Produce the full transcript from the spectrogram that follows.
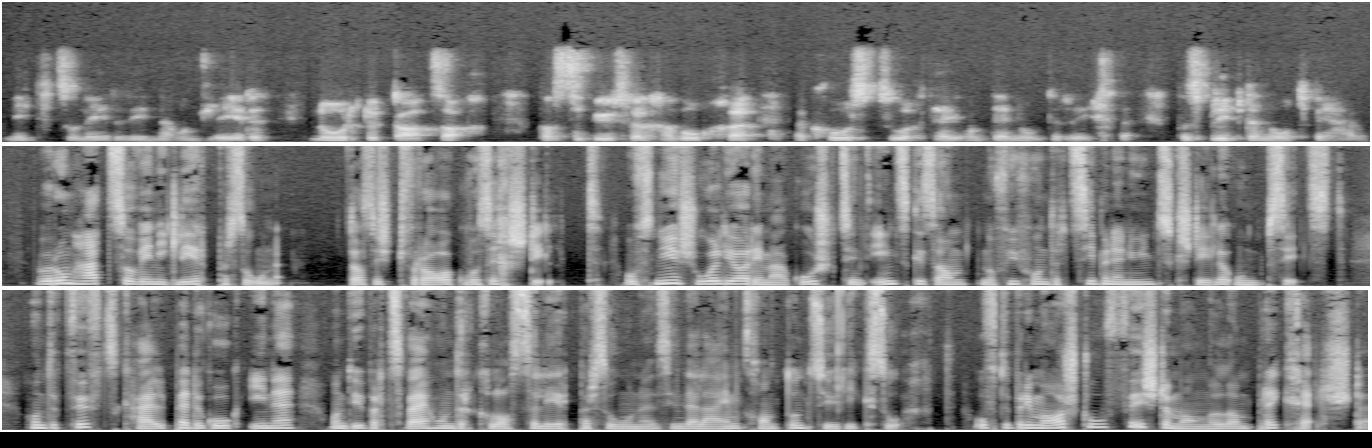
nicht zu Lehrerinnen und Lehrern, nur durch die Tatsache, dass sie bei uns eine Woche einen Kurs besucht haben und dann unterrichten. Das bleibt ein Notbehelf. Warum hat es so wenig Lehrpersonen? Das ist die Frage, die sich stellt. Aufs neue Schuljahr im August sind insgesamt noch 597 Stellen unbesetzt. 150 Heilpädagoginnen und über 200 Klassenlehrpersonen sind allein im Kanton Zürich gesucht. Auf der Primarstufe ist der Mangel am prekärsten.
